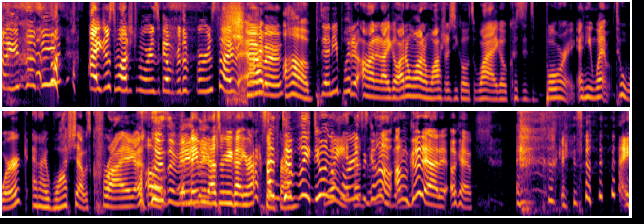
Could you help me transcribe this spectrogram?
tell you something? I just watched Forrest Gump for the first time Shut ever. up. Then he put it on, and I go, I don't want to watch this. He goes, Why? I go, Because it's boring. And he went to work, and I watched it. I was crying. it Oh, was and amazing. maybe that's where you got your accent I'm from. definitely doing Wait, a Forrest Gump. I'm good at it. Okay. okay. So,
